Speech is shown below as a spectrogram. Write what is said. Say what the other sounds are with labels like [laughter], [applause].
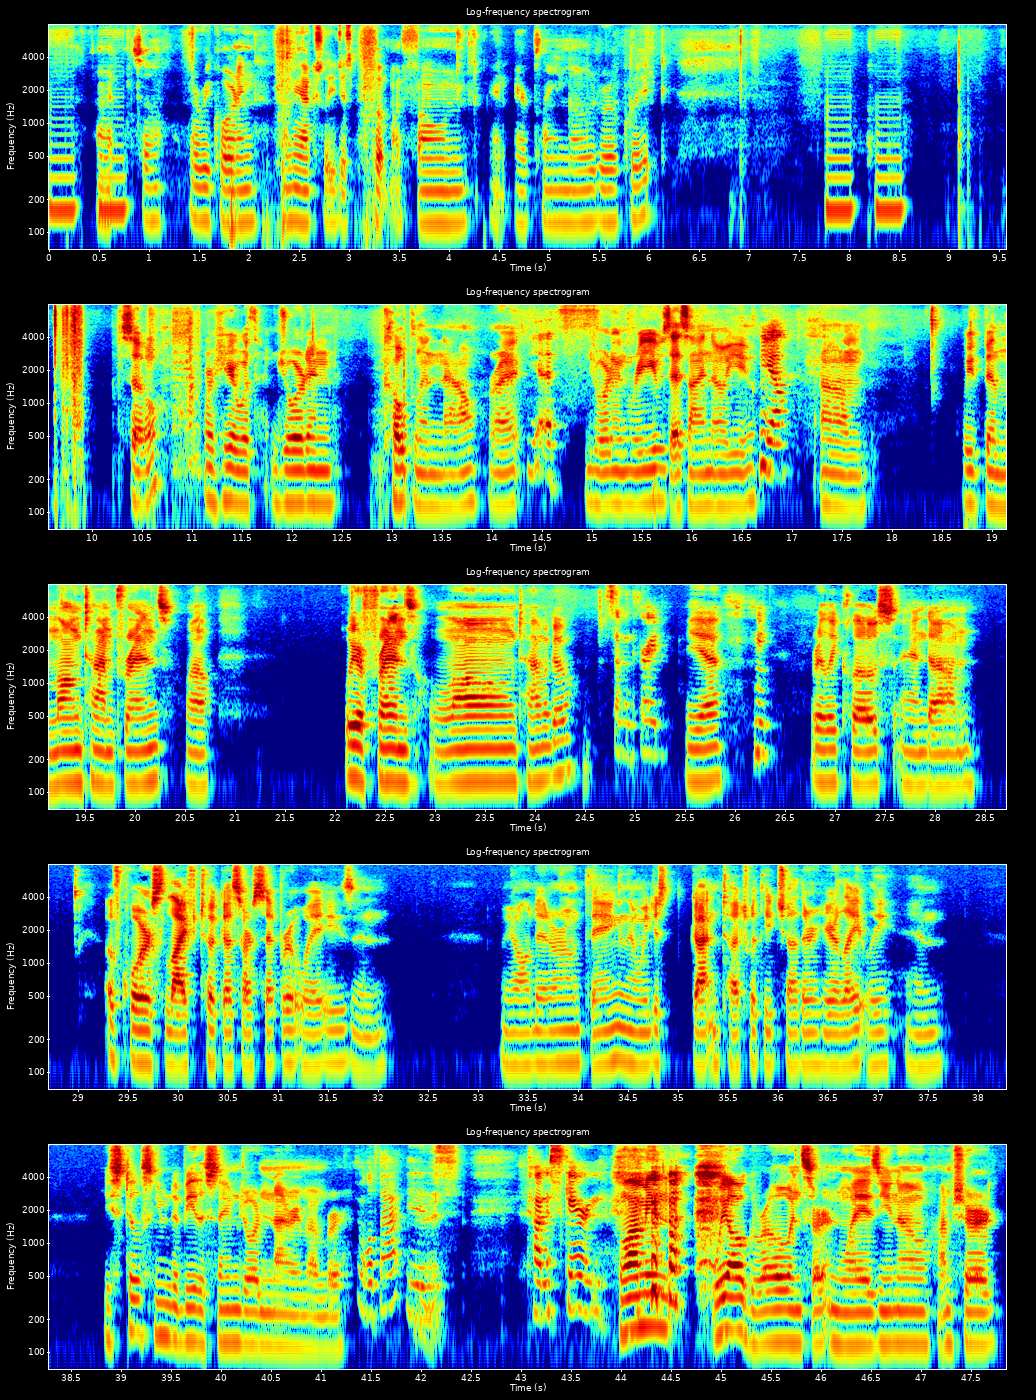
Alright, so we're recording. Let me actually just put my phone in airplane mode real quick. So, we're here with Jordan Copeland now, right? Yes. Jordan Reeves, as I know you. [laughs] Yeah. Um, we've been longtime friends. Well, we were friends a long time ago. Seventh grade. Yeah, [laughs] really close. And um, of course, life took us our separate ways, and we all did our own thing. And then we just got in touch with each other here lately, and you still seem to be the same Jordan I remember. Well, that is kind of scary. Well, I mean, [laughs] we all grow in certain ways, you know. I'm sure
